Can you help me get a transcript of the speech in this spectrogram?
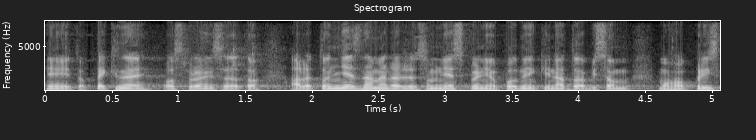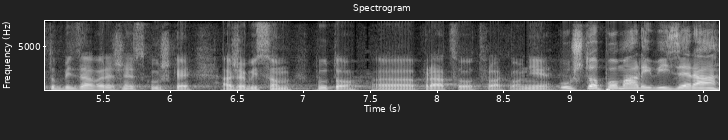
nie je to pekné, ospravedlňujem sa za to, ale to neznamená, že som nesplnil podmienky na to, aby som mohol pristúpiť záverečnej skúške a že by som túto e, prácu odflakol. Nie. Už to pomaly vyzerá,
